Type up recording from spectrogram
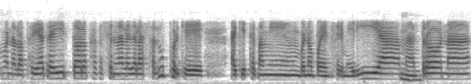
bueno, los pediatras y todos los profesionales de la salud, porque aquí está también, bueno, pues enfermería, matrona,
